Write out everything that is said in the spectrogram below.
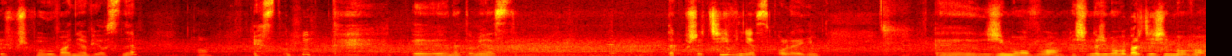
już przywoływania wiosny. O, jest. Yy, Natomiast tak przeciwnie z kolei yy, zimowo, jesienno-zimowo, bardziej zimowo,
